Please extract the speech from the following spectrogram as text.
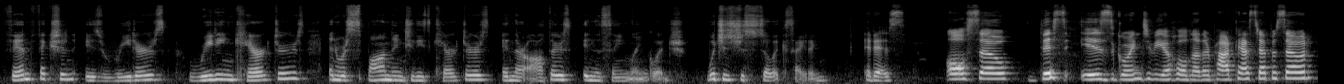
Fan fiction is readers reading characters and responding to these characters and their authors in the same language which is just so exciting. It is. Also, this is going to be a whole nother podcast episode,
